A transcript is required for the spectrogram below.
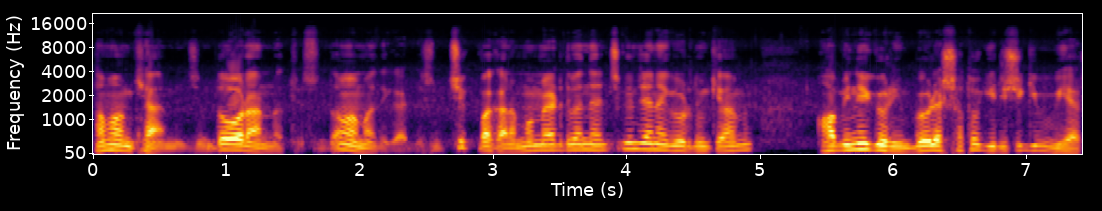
Tamam Kamil'cim doğru anlatıyorsun. Tamam hadi kardeşim. Çık bakalım. Bu merdivenden çıkınca ne gördün Kamil? Abi ne göreyim böyle şato girişi gibi bir yer.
